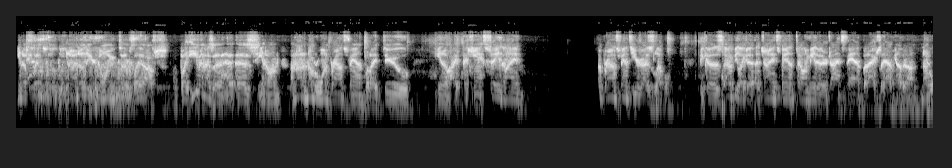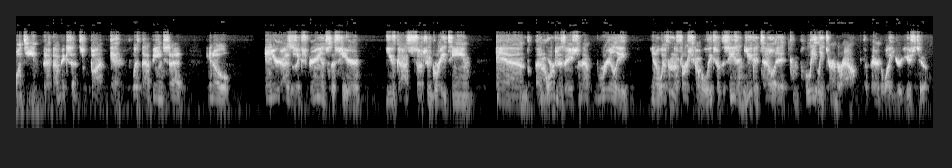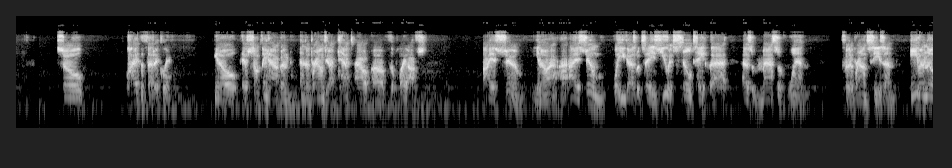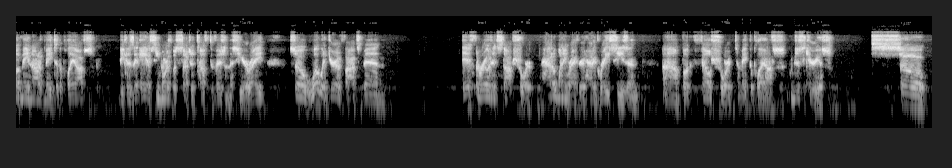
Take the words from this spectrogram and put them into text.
you know, you know, I know that you're going to the playoffs, but even as a as you know, I'm I'm not a number one Browns fan, but I do, you know, I, I can't say that I'm a Browns fan to your guys' level because that would be like a, a, Giants fan telling me they're a Giants fan, but actually having another uh, number one team, if that makes sense. But yeah, with that being said, you know, in your guys' experience this year, you've got such a great team and an organization that really, you know, within the first couple weeks of the season, you could tell it completely turned around compared to what you're used to. So, hypothetically, you know, if something happened and the Browns got kept out of the playoffs, I assume, you know, I, I assume what you guys would say is you would still take that as a massive win for the Browns season, even though it may not have made to the playoffs because the AFC North was such a tough division this year, right? So, what would your thoughts been if the road had stopped short, had a winning record, had a great season, uh, but fell short to make the playoffs? I'm just curious. So,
